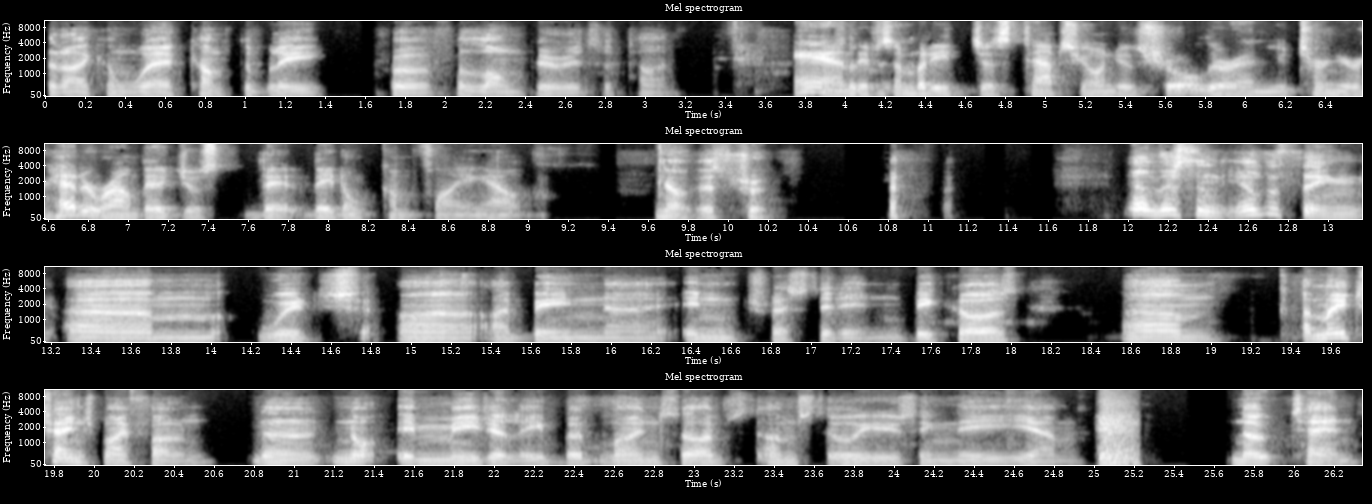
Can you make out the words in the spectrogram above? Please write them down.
that I can wear comfortably for, for long periods of time. And so, if somebody just taps you on your shoulder and you turn your head around, they just they, they don't come flying out. No, that's true. now, listen, the other thing um, which uh, I've been uh, interested in because um, I may change my phone uh, not immediately, but mine. So I'm, I'm still using the um, Note 10.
